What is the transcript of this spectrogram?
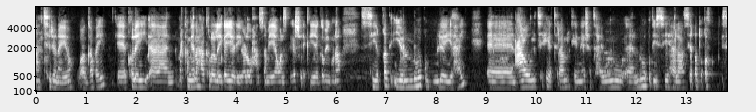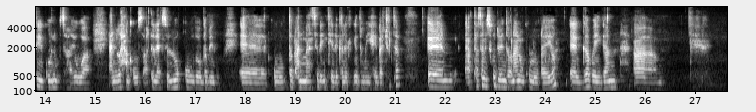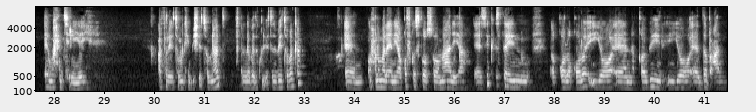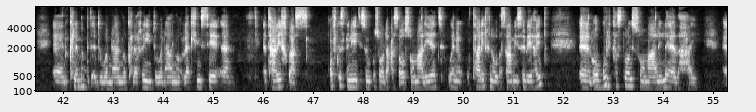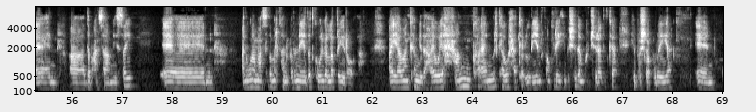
aan tirinayo. Waa gabay. Koley marka meelaha kaloo layga yeedhyeedo waxaan sameeya waan iskaga sheekeeya gabayguna. Siiqad iyo luuq buu leeyahay. Caawna tixiya tiraa markay meesha tahay waa inuu luuqdiisii helaa. Siiqadu qof isagay gooni u tahay waa yani laxanka uu saarta laakse luuqoodo gabaygu uu dabcan maansada inteeda kale kaga duwan yahay baa jirta. Taasaan isku dayin doonaa inaan ku luuqeeyo. Gabaygan waxaan tiriyey afar iyo tobankii bishii tobnaad labada kun iyo todobiyo tobanka waxaan u malaynayaa qof kastoo soomaali ah si kasta inu qolo iyo qabiil iyo dabcan kalama bid duwanaano kala rayi duwanaano lakiinse taariikhdaas qof kasta niyadiisa ku soo dhacasa oo soomaaliyeed wayna taariikhna wada saamaysay bay ahayd oo guri kastoo ay soomaali leedahay dabcan saamaysay aniguna maansada markaan curinaya dadka weliba la qiiro ayaabaan ka mid ahay way xanuunka marka waxaa ka curiyay markaan kuleeya hibashadan ku jira dadka hibasho curiya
